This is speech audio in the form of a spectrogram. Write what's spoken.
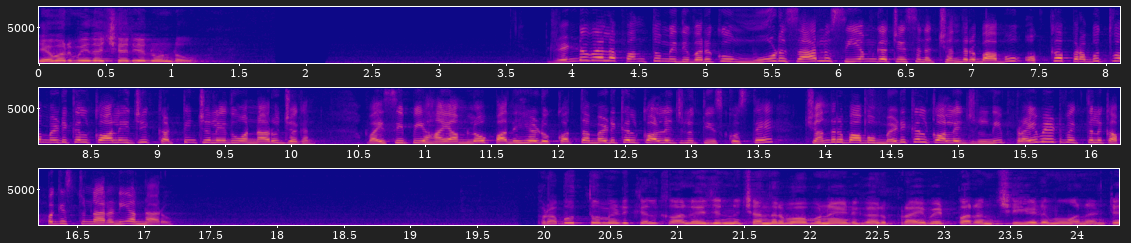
ఎవరి మీద చర్యలు ఉండవు. రెండు వేల పంతొమ్మిది వరకు మూడు సార్లు సీఎంగా చేసిన చంద్రబాబు ఒక్క ప్రభుత్వ మెడికల్ కాలేజీ కట్టించలేదు అన్నారు జగన్. వైసీపీ హయాంలో పదిహేడు కొత్త మెడికల్ కాలేజీలు తీసుకొస్తే చంద్రబాబు మెడికల్ కాలేజీలని ప్రైవేట్ వ్యక్తులకు అప్పగిస్తున్నారని అన్నారు. ప్రభుత్వ మెడికల్ కాలేజీలను చంద్రబాబు నాయుడు గారు ప్రైవేట్ పరం చేయడము అని అంటే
